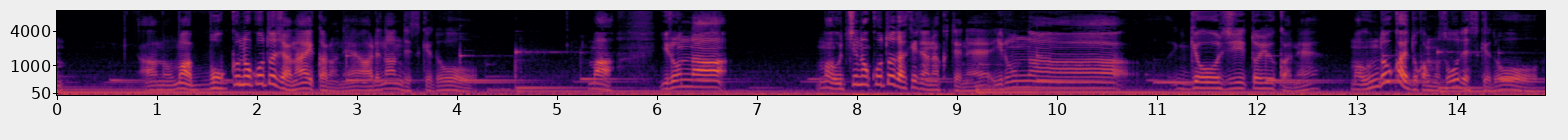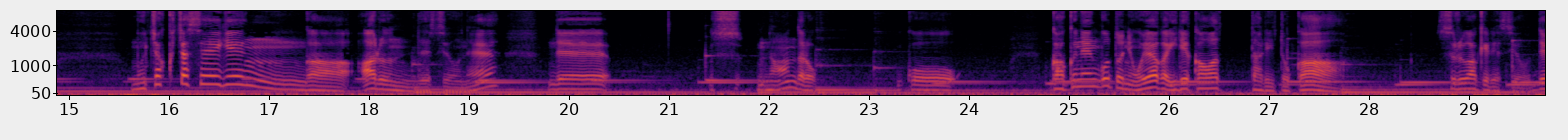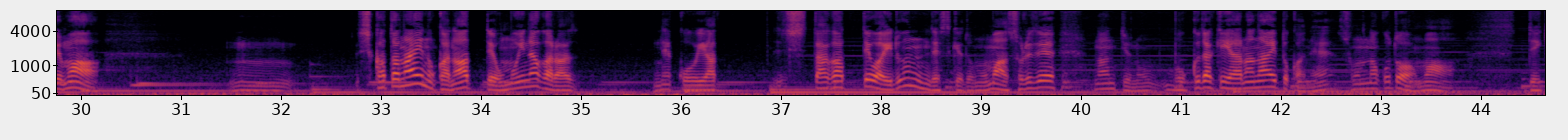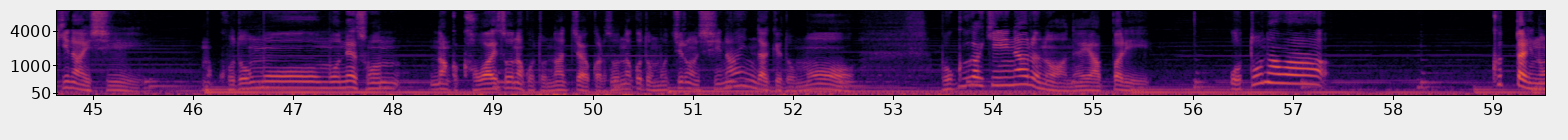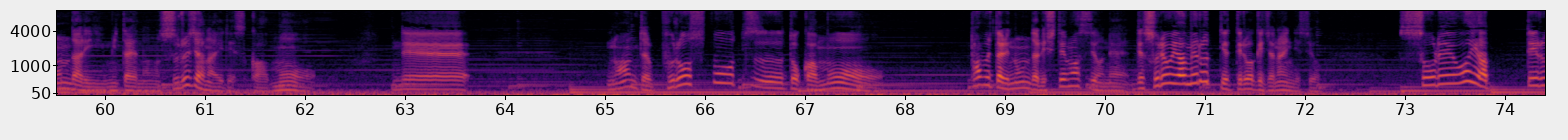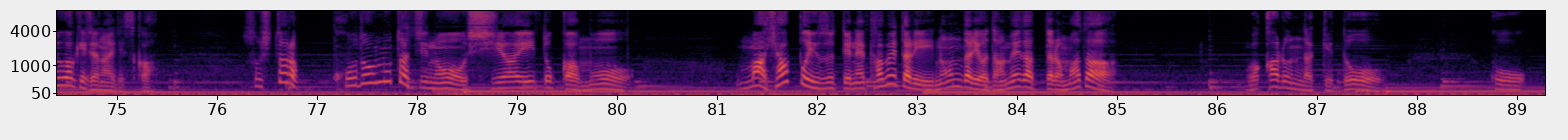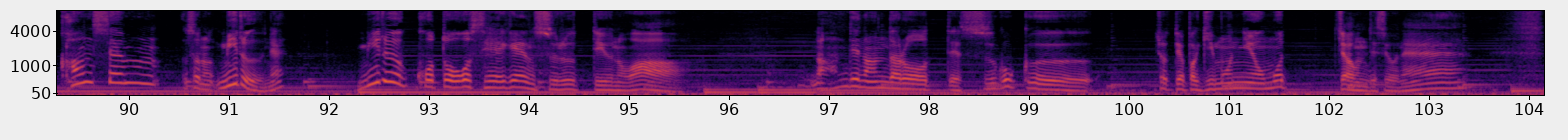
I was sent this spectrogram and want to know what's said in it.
あのまあ僕のことじゃないからねあれなんですけどまあいろんな、まあ、うちのことだけじゃなくてねいろんな行事というかね、まあ、運動会とかもそうですけどむちゃくちゃ制限があるんですよね。でなんだろうこう学年ごとに親が入れ替わったりとかするわけですよ。でまあうん仕方ないのかなって思いながらねこうや従ってはいるんですけどもまあそれで何て言うの僕だけやらないとかねそんなことはまあできないし、まあ、子供もねそんなんかかわいそうなことになっちゃうからそんなこともちろんしないんだけども僕が気になるのはねやっぱり大人は食ったり飲んだりみたいなのするじゃないですかもう。でなんてプロスポーツとかも食べたり飲んだりしてますよね。でそれをやめるって言ってるわけじゃないんですよ。それはやってるわけじゃないですか。そしたら子供たちの試合とかもまあ100歩譲ってね食べたり飲んだりはダメだったらまだわかるんだけどこう感染その見るね見ることを制限するっていうのはなんでなんだろうってすごくちょっとやっぱ疑問に思っちゃうんですよね。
